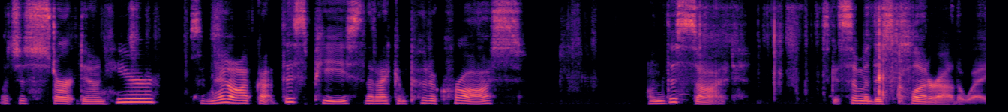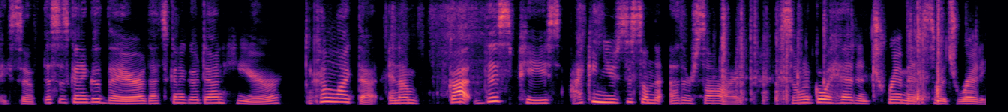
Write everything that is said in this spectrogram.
let's just start down here so now I've got this piece that I can put across on this side. Let's get some of this clutter out of the way. So if this is going to go there, that's going to go down here. I kind of like that. And I've got this piece. I can use this on the other side. So I'm going to go ahead and trim it so it's ready.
